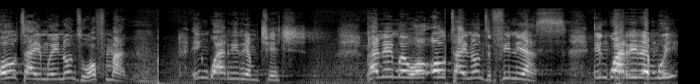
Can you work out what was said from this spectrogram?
altar imwe inonzi hoffman ingwarire muchechi pane imwe wo- altar inonzi phinehas ingwarire mui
